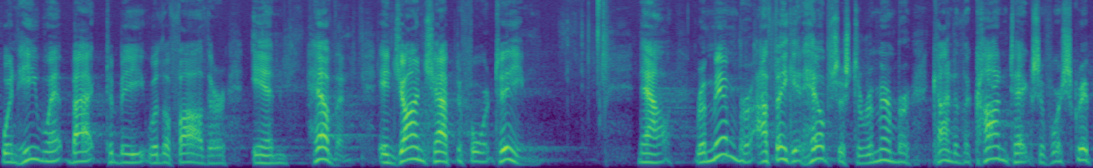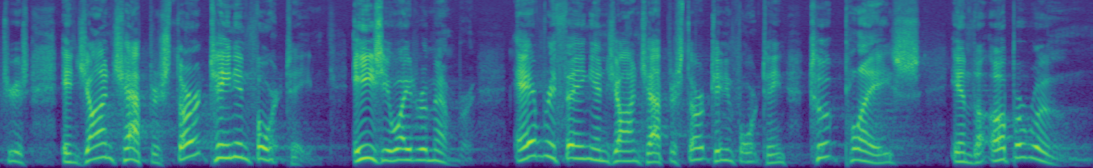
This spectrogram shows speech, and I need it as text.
when he went back to be with the Father in heaven. In John chapter 14. Now, remember, I think it helps us to remember kind of the context of where Scripture is. In John chapters 13 and 14, easy way to remember, everything in John chapters 13 and 14 took place in the upper room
